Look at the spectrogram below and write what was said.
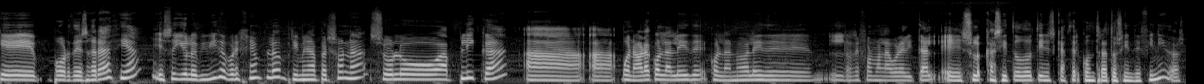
que, por desgracia, y eso yo lo he vivido, por ejemplo, en primera persona, solo aplica a, a- bueno, ahora con la ley de, con la nueva ley de la reforma laboral y tal, eh, solo- casi todo tienes que hacer contratos indefinidos.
